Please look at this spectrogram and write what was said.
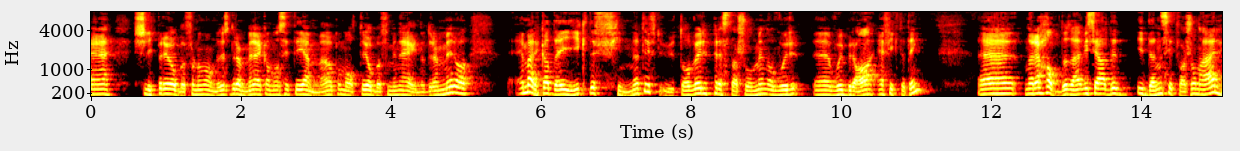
Jeg slipper å jobbe for noen andres drømmer. Jeg kan nå sitte hjemme og på en måte jobbe for mine egne drømmer. Og jeg merka at det gikk definitivt utover prestasjonen min og hvor, eh, hvor bra jeg fikk til ting. Eh, når jeg hadde det, Hvis jeg hadde i den situasjonen her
